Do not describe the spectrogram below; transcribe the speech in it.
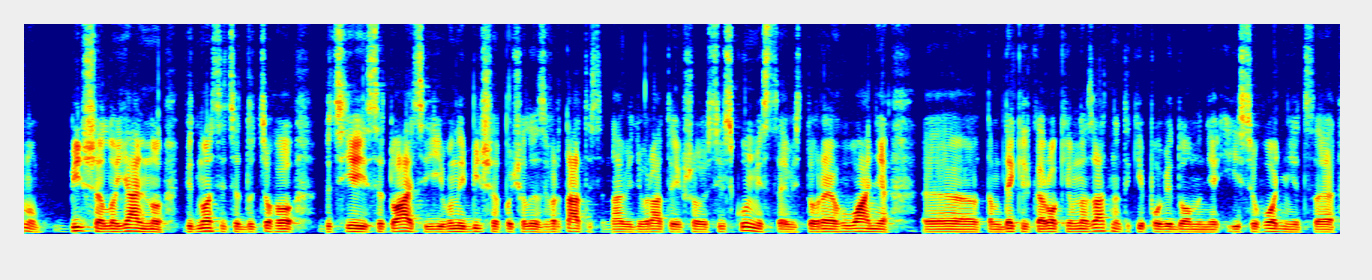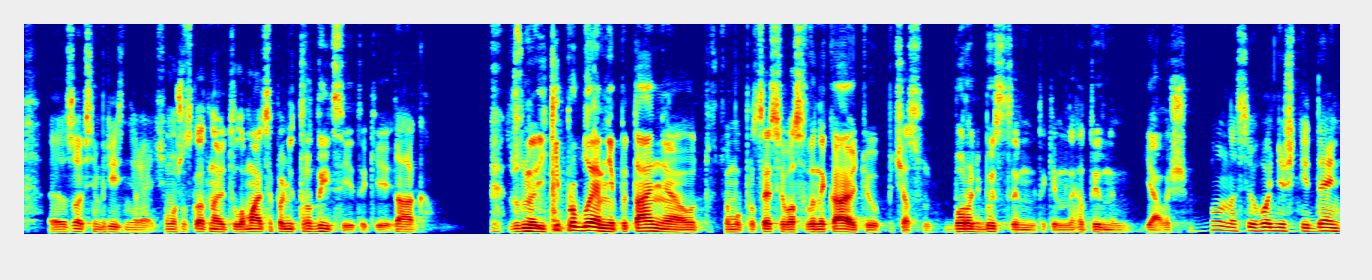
ну, більше лояльно відносяться до цього до цієї ситуації, і вони більше почали звертатися, навіть брати, якщо сільську місцевість, то реагування е, там декілька років назад на такі повідомлення, і сьогодні це е, зовсім різні речі. Можу сказати, навіть ламаються певні традиції такі. Так. Зрозуміло, які проблемні питання от в цьому процесі у вас виникають під час боротьби з цим таким негативним явищем? Ну, на сьогоднішній день,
